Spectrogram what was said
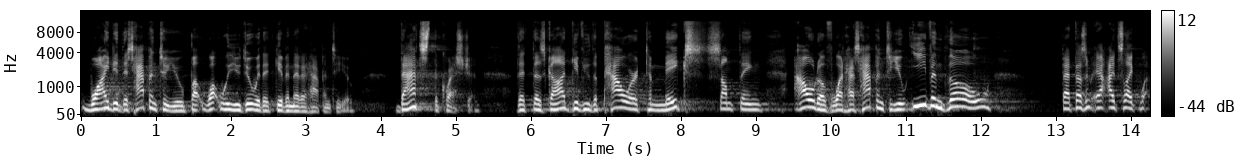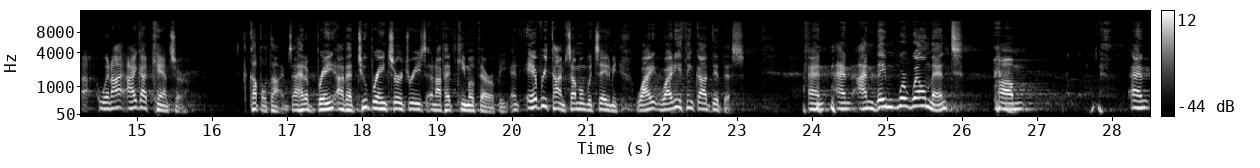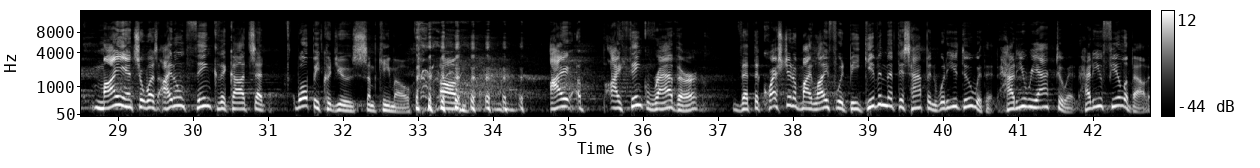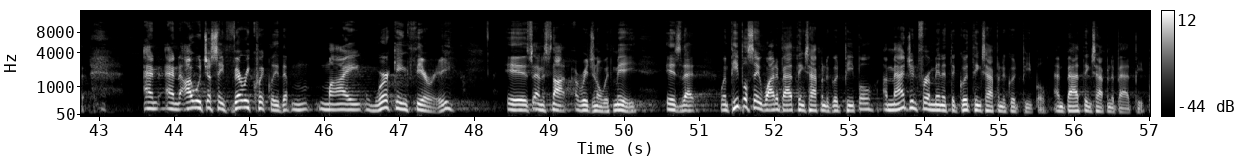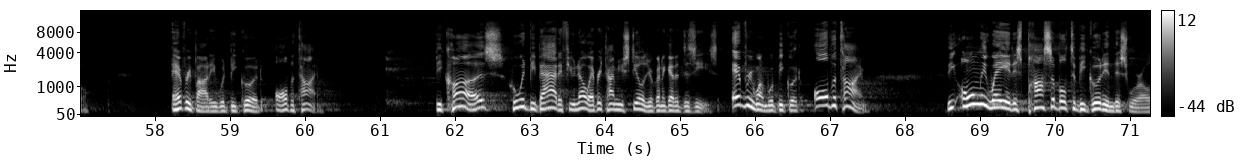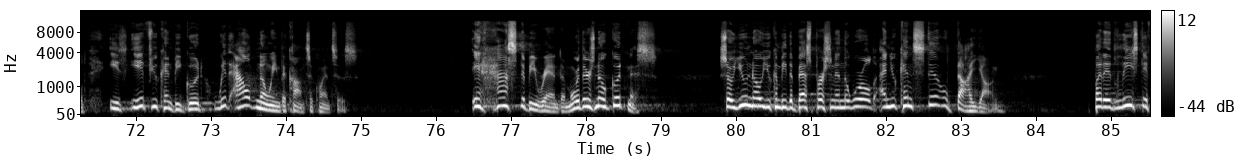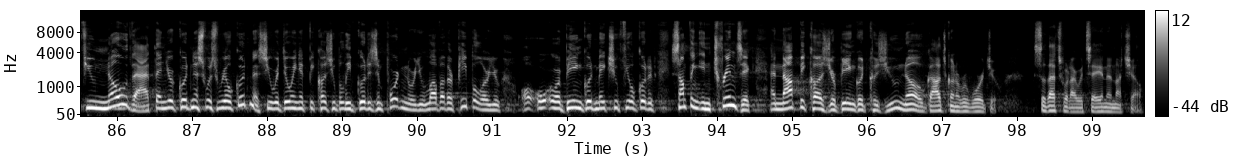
why did this happen to you, but what will you do with it given that it happened to you? That's the question. That does God give you the power to make something out of what has happened to you, even though that doesn't, it's like when I, I got cancer, a couple times. I had a brain, I've had two brain surgeries and I've had chemotherapy. And every time someone would say to me, why, why do you think God did this? And, and, and they were well meant. Um, and my answer was, I don't think that God said, Wolpe could use some chemo. Um, I, I think rather that the question of my life would be, given that this happened, what do you do with it? How do you react to it? How do you feel about it? And, and I would just say very quickly that my working theory is, and it's not original with me, is that when people say, why do bad things happen to good people? Imagine for a minute that good things happen to good people and bad things happen to bad people. Everybody would be good all the time. Because who would be bad if you know every time you steal you're going to get a disease? Everyone would be good all the time. The only way it is possible to be good in this world is if you can be good without knowing the consequences. It has to be random or there's no goodness. So you know you can be the best person in the world and you can still die young. But at least if you know that, then your goodness was real goodness. You were doing it because you believe good is important or you love other people or, you, or, or being good makes you feel good. Something intrinsic and not because you're being good because you know God's going to reward you. So that's what I would say in a nutshell.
